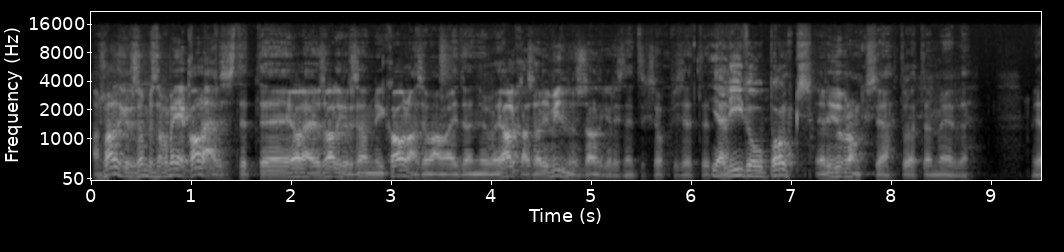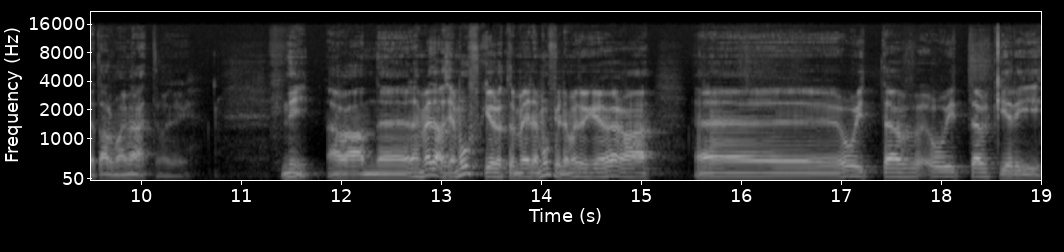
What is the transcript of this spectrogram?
aga Žalgiris umbes nagu meie Kalev, sest et ei ole ju Žalgiris ainult mingi Kaunas ema, vaid on ju ka Jalkas oli Vilnius Žalgiris näiteks hoopis, et, et. ja Liidu pronks. ja Liidu pronks jah, tuletan meelde, mida Tarmo ei mäleta muidugi. nii, aga äh, lähme edasi ja Muhv kirjutab meile, Muhvil on muidugi väga äh, huvitav, huvitav kiri,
